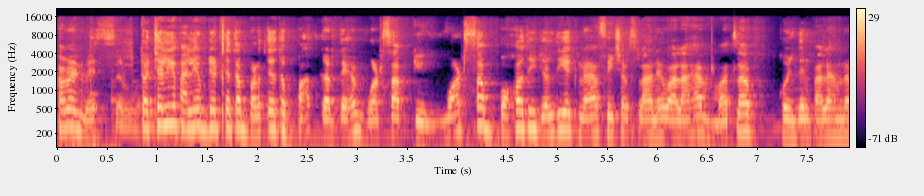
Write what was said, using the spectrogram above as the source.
कमेंट में ज़रूर। तो चलिए पहले अपडेट के तब बढ़ते हैं तो बात करते हैं व्हाट्सअप की। व्हाट्सअप बहुत ही जल्दी एक नया फीचर्स लाने वाला है। मतलब कुछ दिन पहले हमने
